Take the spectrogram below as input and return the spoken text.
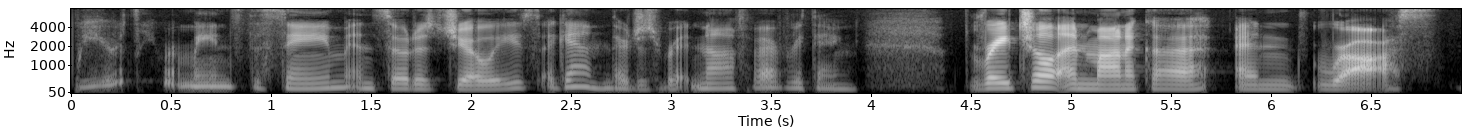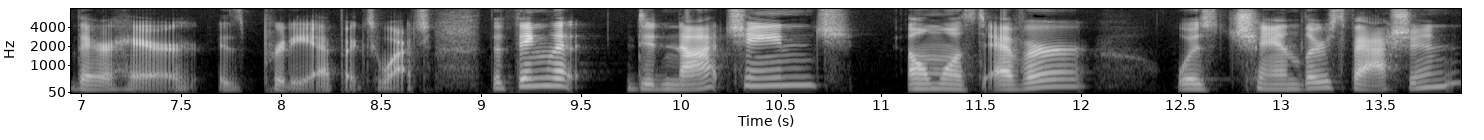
weirdly remains the same, and so does Joey's. Again, they're just written off of everything. Rachel and Monica and Ross, their hair is pretty epic to watch. The thing that did not change almost ever was Chandler's fashion.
